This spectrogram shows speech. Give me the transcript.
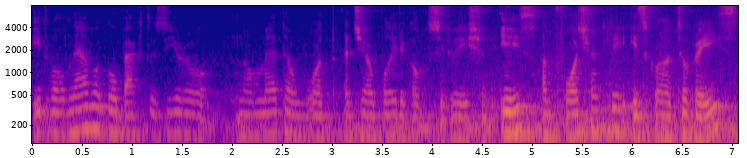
It will never go back to zero no matter what a geopolitical situation is, unfortunately, it's going to raise.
